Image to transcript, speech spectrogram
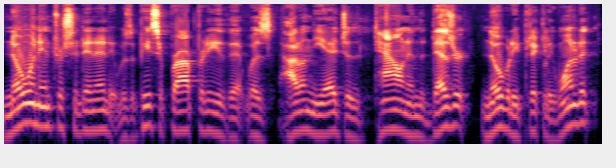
no one interested in it. It was a piece of property that was out on the edge of the town in the desert. Nobody particularly wanted it.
